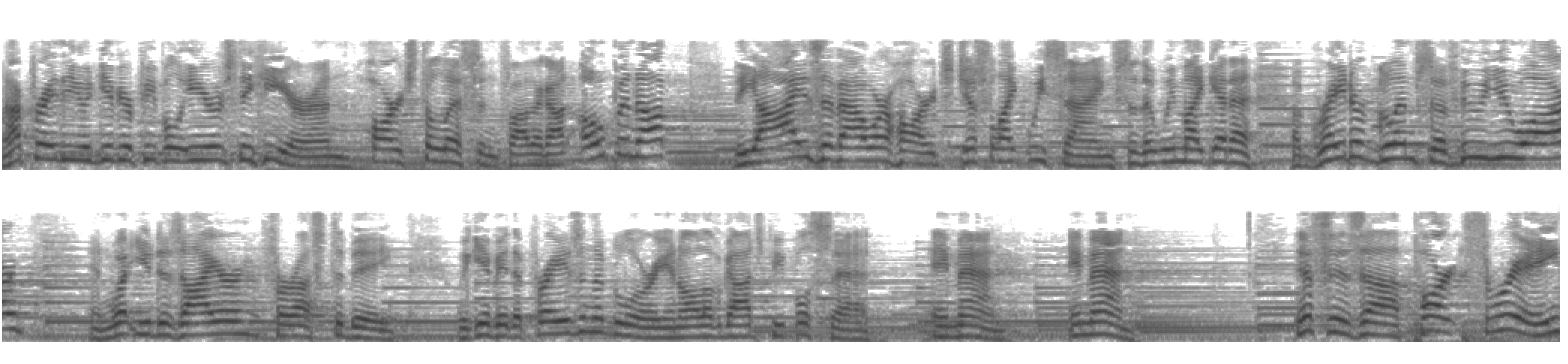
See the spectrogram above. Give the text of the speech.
And I pray that you would give your people ears to hear and hearts to listen, Father God. Open up the eyes of our hearts, just like we sang, so that we might get a, a greater glimpse of who you are and what you desire for us to be. We give you the praise and the glory, and all of God's people said, Amen. Amen. This is uh, part three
